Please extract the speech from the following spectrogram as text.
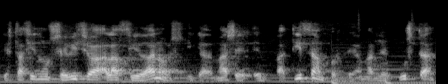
que está haciendo un servicio a, los ciudadanos y que además empatizan porque además les gusta,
